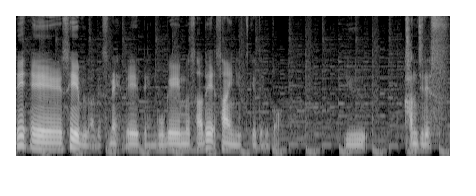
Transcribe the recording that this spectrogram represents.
で、えー、西武がですね、0.5ゲーム差で3位につけてるという感じです。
